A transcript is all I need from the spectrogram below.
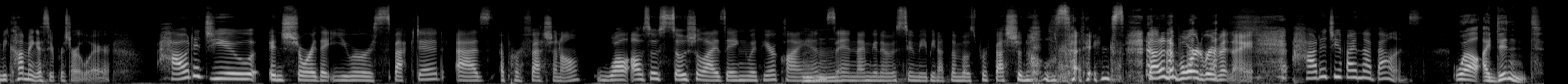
becoming a superstar lawyer. How did you ensure that you were respected as a professional while also socializing with your clients? Mm-hmm. And I'm going to assume maybe not the most professional settings, not in a boardroom at night. How did you find that balance? Well, I didn't,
